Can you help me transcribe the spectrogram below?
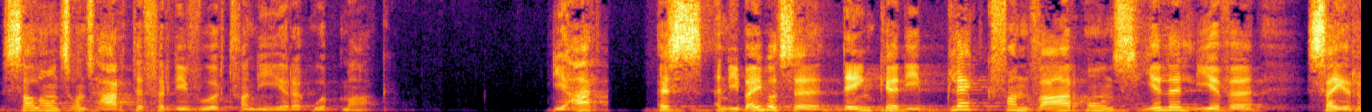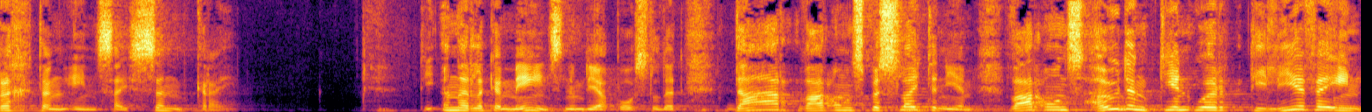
sal ons ons harte vir die woord van die Here oopmaak. Die hart is in die Bybelse denke die plek van waar ons hele lewe sy rigting en sy sin kry. Die innerlike mens noem die apostel dit, daar waar ons besluite neem, waar ons houding teenoor die lewe en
